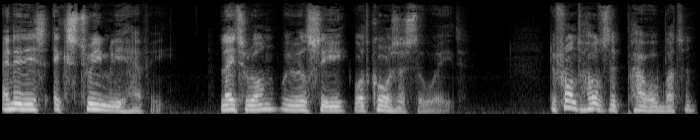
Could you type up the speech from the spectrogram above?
And it is extremely heavy. Later on we will see what causes the weight. The front holds the power button,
